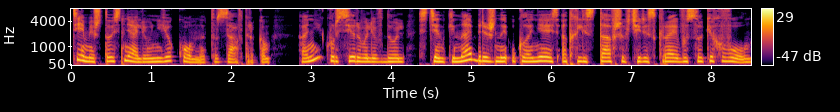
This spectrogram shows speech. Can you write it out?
теми, что сняли у нее комнату с завтраком. Они курсировали вдоль стенки набережной, уклоняясь от хлеставших через край высоких волн.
